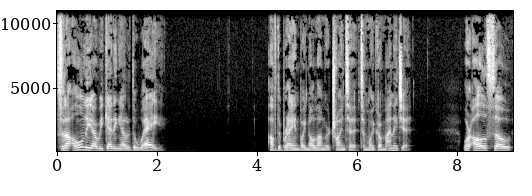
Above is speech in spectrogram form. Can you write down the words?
So not only are we getting out of the way of the brain by no longer trying to, to micromanage it, we're also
